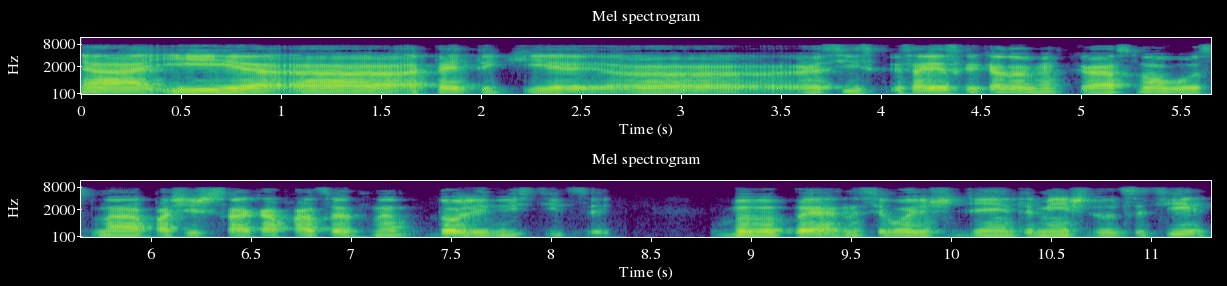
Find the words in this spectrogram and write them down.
А, и а, опять-таки а, российская, советская экономика основывалась на почти 40% доле инвестиций в ВВП, на сегодняшний день это меньше 20%.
